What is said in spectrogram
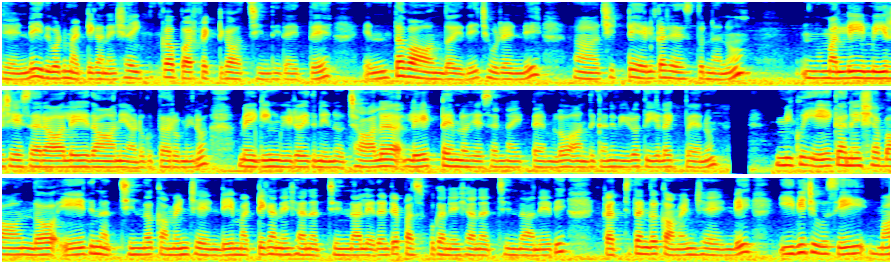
చేయండి. ఇది కూడా మట్టి గణేష. ఇంకా పర్ఫెక్ట్గా వచ్చింది ఇదైతే. ఎంత బాగుందో ఇది చూడండి. చిట్టే చిట్టి ఏలిక చేస్తున్నాను. మళ్ళీ మీరు చేశారా లేదా అని అడుగుతారు మీరు. మేకింగ్ వీడియో ఇది నేను చాలా లేట్ టైంలో చేశాను నైట్ టైంలో. అందుకని వీడియో తీయలేకపోయాను. మీకు ఏ గణేష బాగుందో ఏది నచ్చిందో కమెంట్ చేయండి. మట్టి గణేష నచ్చిందా లేదంటే పసుపు గణేష నచ్చిందా అనేది ఖచ్చితంగా కమెంట్ చేయండి. ఇవి చూసి మా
